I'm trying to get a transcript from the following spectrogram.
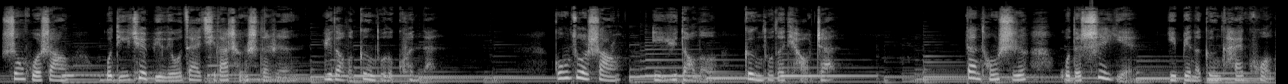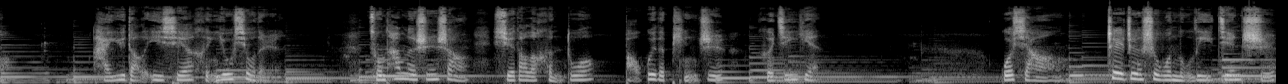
生活上我的确比留在其他城市的人遇到了更多的困难。工作上也遇到了更多的挑战，但同时我的视野也变得更开阔了，还遇到了一些很优秀的人，从他们的身上学到了很多宝贵的品质和经验。我想，这正是我努力坚持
